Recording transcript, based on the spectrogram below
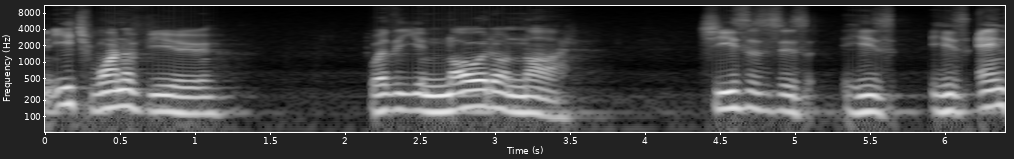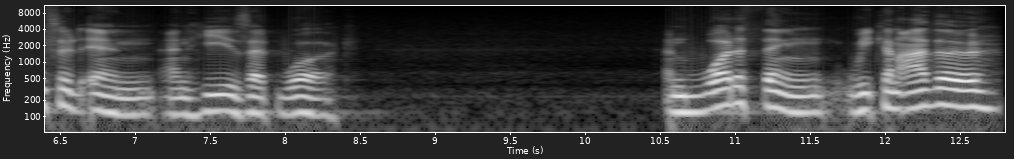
And each one of you, whether you know it or not, Jesus is he's he's entered in and he is at work. And what a thing. We can either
